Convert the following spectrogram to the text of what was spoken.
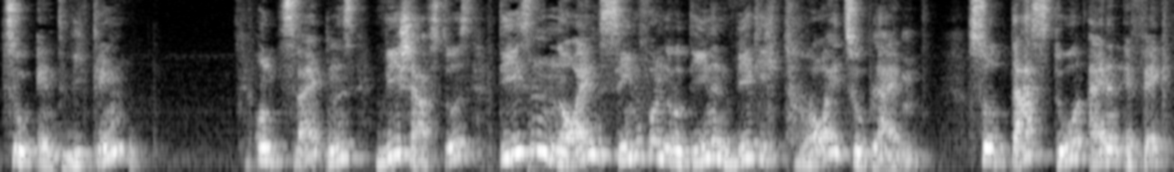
zu entwickeln und zweitens, wie schaffst du es, diesen neuen sinnvollen Routinen wirklich treu zu bleiben, sodass du einen Effekt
